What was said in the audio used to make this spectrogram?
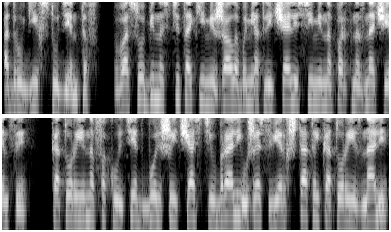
а других студентов, в особенности такими жалобами отличались именно партназначенцы, которые на факультет большей частью брали уже сверх штата и которые знали,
